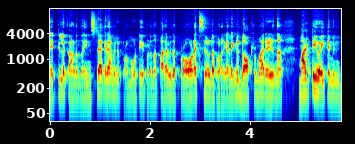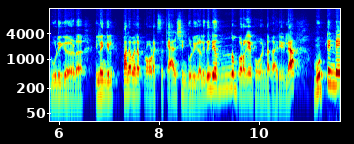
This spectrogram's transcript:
നെറ്റിൽ കാണുന്ന ഇൻസ്റ്റാഗ്രാമിൽ പ്രൊമോട്ട് ചെയ്യപ്പെടുന്ന പലവിധ പ്രോഡക്ട്സുകളുടെ പുറകെ അല്ലെങ്കിൽ ഡോക്ടർമാർ എഴുതുന്ന മൾട്ടി വൈറ്റമിൻ ഗുളികകൾ ഇല്ലെങ്കിൽ പല പല പ്രോഡക്ട്സ് കാൽഷ്യം ഗുളികൾ ഇതിന്റെ ഒന്നും പുറകെ പോകേണ്ട കാര്യമില്ല. മുട്ടിന്റെ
